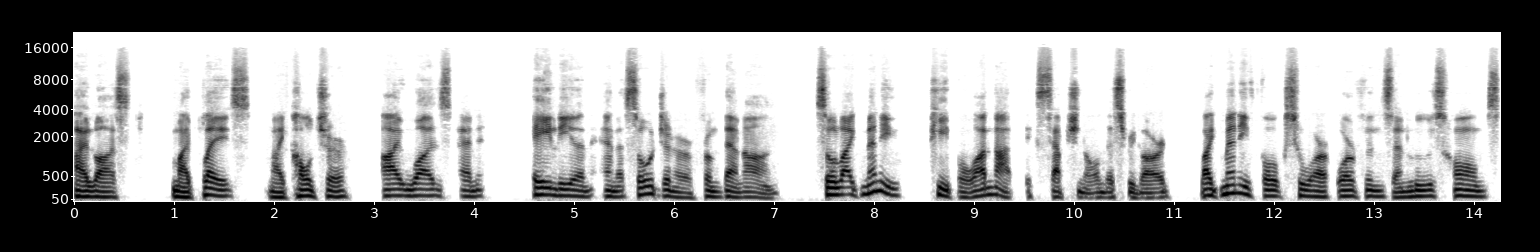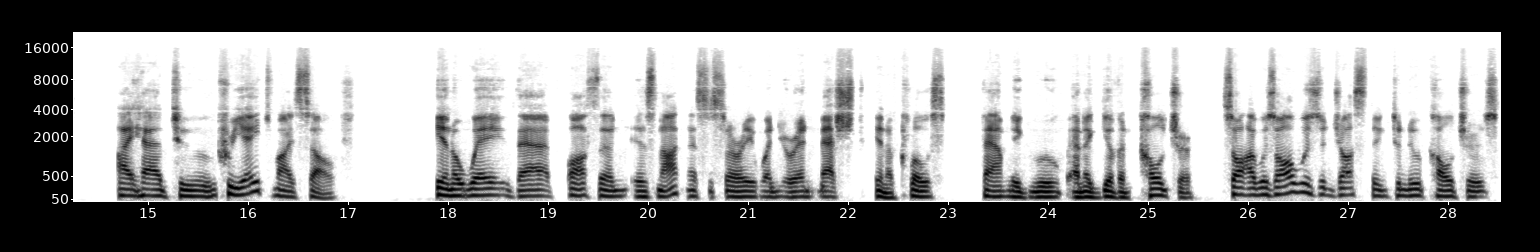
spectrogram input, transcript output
I lost my place, my culture. I was an alien and a sojourner from then on. So, like many people, I'm not exceptional in this regard. Like many folks who are orphans and lose homes, I had to create myself in a way that often is not necessary when you're enmeshed in a close family group and a given culture. So I was always adjusting to new cultures,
